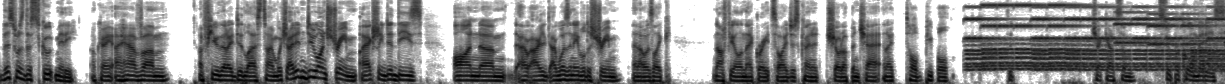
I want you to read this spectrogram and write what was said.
This was the Scoot MIDI. Okay, I have um, a few that I did last time, which I didn't do on stream. I actually did these on. Um, I, I wasn't able to stream, and I was like not feeling that great, so I just kind of showed up in chat and I told people to check out some super cool MIDIs.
